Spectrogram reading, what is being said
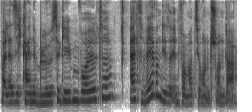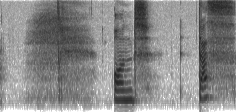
weil er sich keine Blöße geben wollte, als wären diese Informationen schon da. Und das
